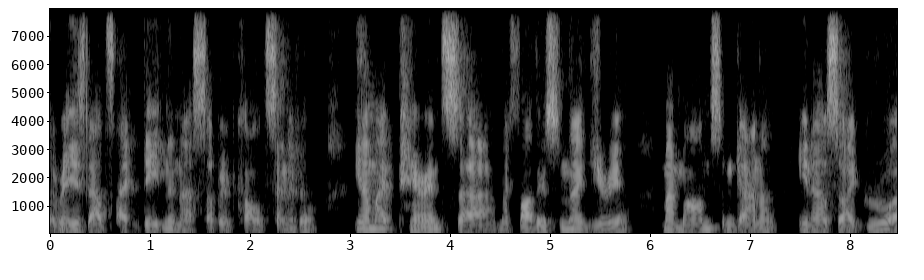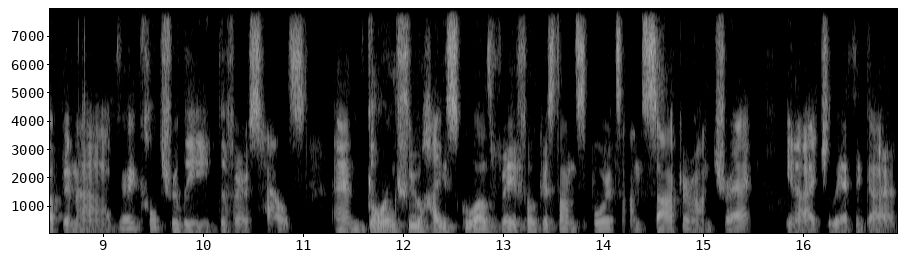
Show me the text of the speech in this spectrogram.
raised outside Dayton in a suburb called Centerville you know, my parents, uh, my father's from Nigeria, my mom's from Ghana, you know, so I grew up in a very culturally diverse house. And going through high school, I was very focused on sports, on soccer, on track. You know, actually, I think our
